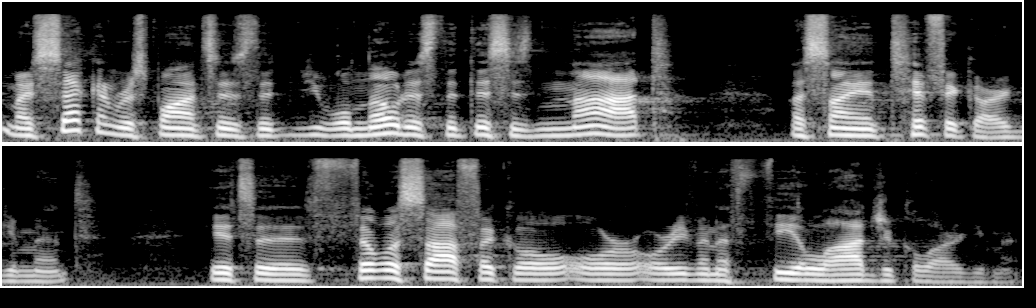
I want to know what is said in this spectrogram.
my second response is that you will notice that this is not a scientific argument. It's a philosophical or, or even a theological argument.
